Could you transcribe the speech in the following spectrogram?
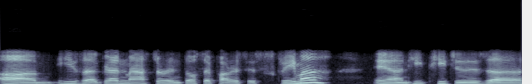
Um, he's a Grandmaster in Doce Pares Eskrima, and he teaches uh,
